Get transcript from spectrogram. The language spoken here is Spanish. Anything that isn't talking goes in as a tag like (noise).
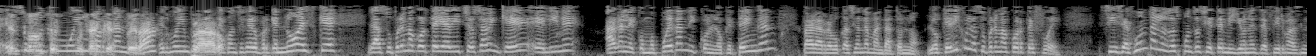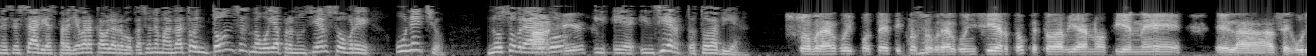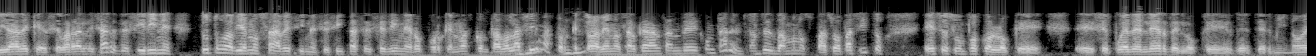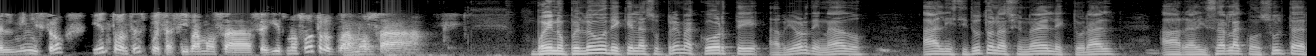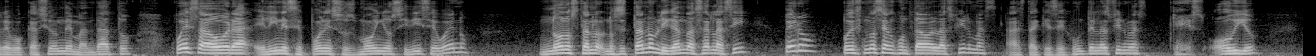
ese es un punto muy pues, importante. Es muy importante, consejero, porque no es que la Suprema Corte haya dicho, ¿saben qué? El INE háganle como puedan y con lo que tengan para la revocación de mandato. No. Lo que dijo la Suprema Corte fue, si se juntan los 2.7 millones de firmas necesarias para llevar a cabo la revocación de mandato, entonces me voy a pronunciar sobre un hecho, no sobre algo eh, incierto todavía sobre algo hipotético, sobre algo incierto, que todavía no tiene eh, la seguridad de que se va a realizar. Es decir, Ine, tú todavía no sabes si necesitas ese dinero porque no has contado las firmas, porque todavía no se alcanzan de contar. Entonces, vámonos paso a pasito. Eso es un poco lo que eh, se puede leer de lo que determinó el ministro. Y entonces, pues así vamos a seguir nosotros. Vamos a. Bueno, pues luego de que la Suprema Corte habría ordenado al Instituto Nacional Electoral a realizar la consulta de revocación de mandato, pues ahora el INE se pone sus moños y dice, bueno, no nos están, nos están obligando a hacerla así, pero pues no se han juntado las firmas. Hasta que se junten las firmas, que es obvio,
